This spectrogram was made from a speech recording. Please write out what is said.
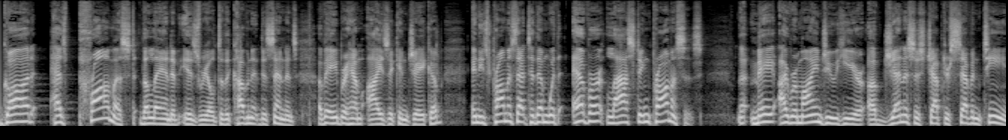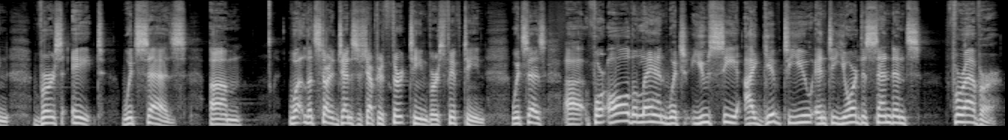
God has promised the land of Israel to the covenant descendants of Abraham, Isaac, and Jacob and he's promised that to them with everlasting promises. May I remind you here of Genesis chapter 17, verse 8, which says, um, well, let's start at Genesis chapter 13, verse 15, which says, uh, For all the land which you see, I give to you and to your descendants forever.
